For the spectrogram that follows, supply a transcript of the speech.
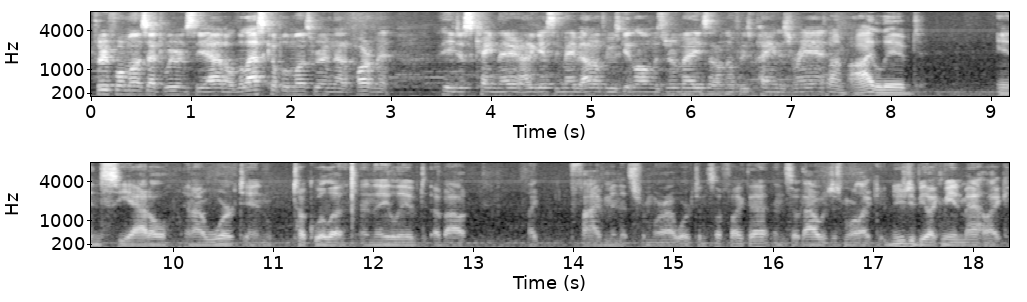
three or four months after we were in Seattle. The last couple of months we were in that apartment, he just came there. I guess he maybe, I don't know if he was getting along with his roommates. I don't know if he was paying his rent. time I lived in Seattle and I worked in Tukwila and they lived about like five minutes from where I worked and stuff like that and so that was just more like it usually be like me and Matt like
